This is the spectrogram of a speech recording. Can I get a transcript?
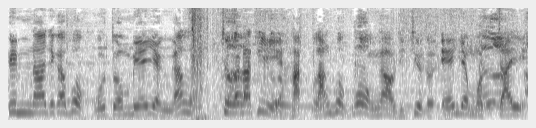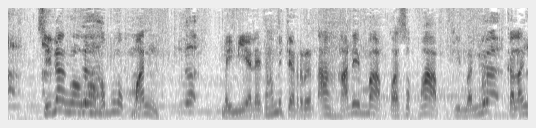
กินนาจะกับพวกกูตัวเมียอย่างนั้นเจอเวลาที่หักหลังพวกโง่เง่าที่เชื่อตัวเองอย่างหมดใจ สีหน้างงๆของพวกมัน ไม่มีอะไรทำให้เจริญอาหารได้มากกว่าสภาพที่มันุษย์กำลัง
